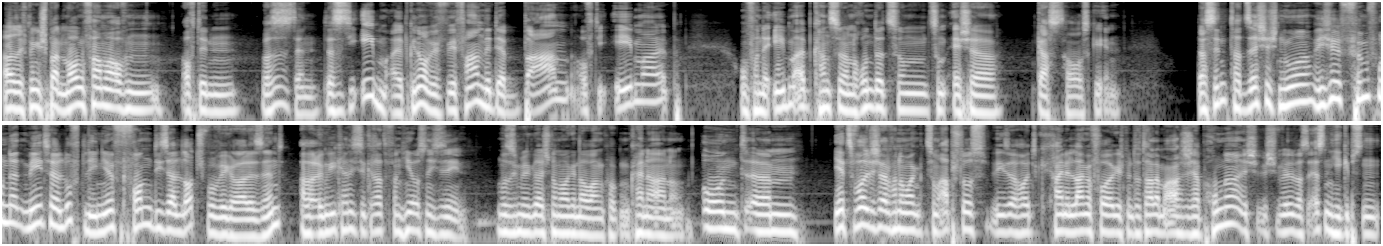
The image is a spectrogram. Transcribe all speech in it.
Also ich bin gespannt. Morgen fahren wir auf den, auf den, was ist es denn? Das ist die Ebenalp, genau. Wir, wir fahren mit der Bahn auf die Ebenalp und von der Ebenalp kannst du dann runter zum, zum Escher Gasthaus gehen. Das sind tatsächlich nur, wie viel? 500 Meter Luftlinie von dieser Lodge, wo wir gerade sind. Aber irgendwie kann ich sie gerade von hier aus nicht sehen. Muss ich mir gleich nochmal genau angucken. Keine Ahnung. Und ähm, jetzt wollte ich einfach nochmal zum Abschluss, wie gesagt, heute keine lange Folge. Ich bin total am Arsch. Ich habe Hunger. Ich, ich will was essen. Hier gibt es einen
